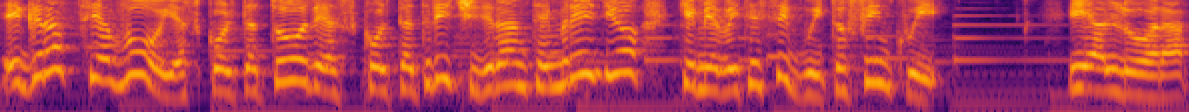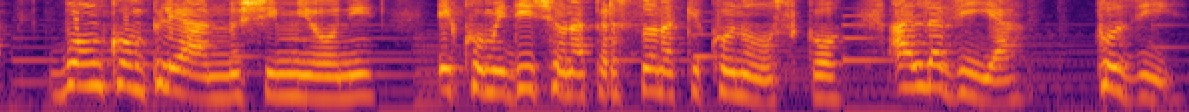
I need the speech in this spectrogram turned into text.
e grazie a voi ascoltatori e ascoltatrici di Runtime Radio che mi avete seguito fin qui. E allora, buon compleanno scimmioni e come dice una persona che conosco, alla via, così.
